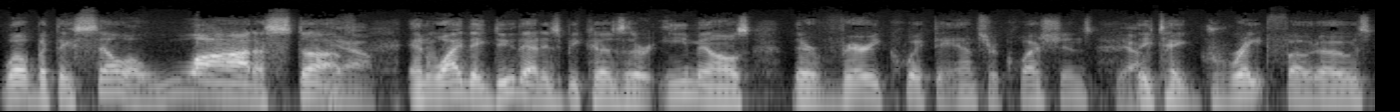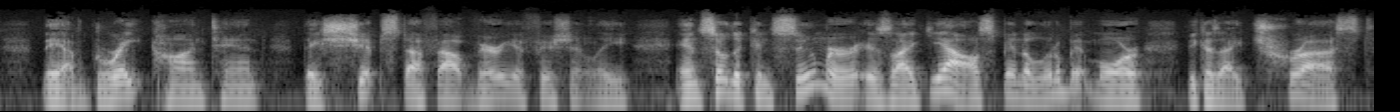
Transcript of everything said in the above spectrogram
Well, but they sell a lot of stuff. Yeah. And why they do that is because their emails, they're very quick to answer questions. Yeah. They take great photos. They have great content. They ship stuff out very efficiently. And so the consumer is like, yeah, I'll spend a little bit more because I trust,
